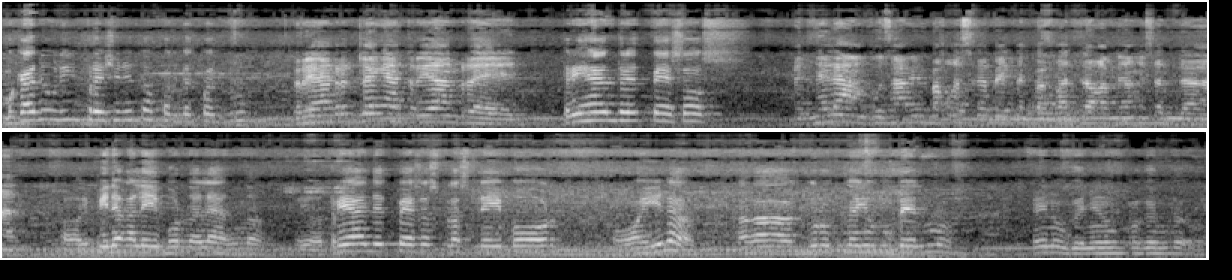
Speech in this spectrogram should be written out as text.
Magkano ulit yung presyo nito pag nagpag-group? 300 lang yan, 300. 300 pesos. At na lang, kung sa amin baklas kabit, nagpapad lang kami ng isang daan. Okay, pinaka-labor na lang, no? Ayun, 300 pesos plus labor. Okay na. Naka-group na yung bell mo. Ayun, oh, ganyan ang paganda. Oh.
